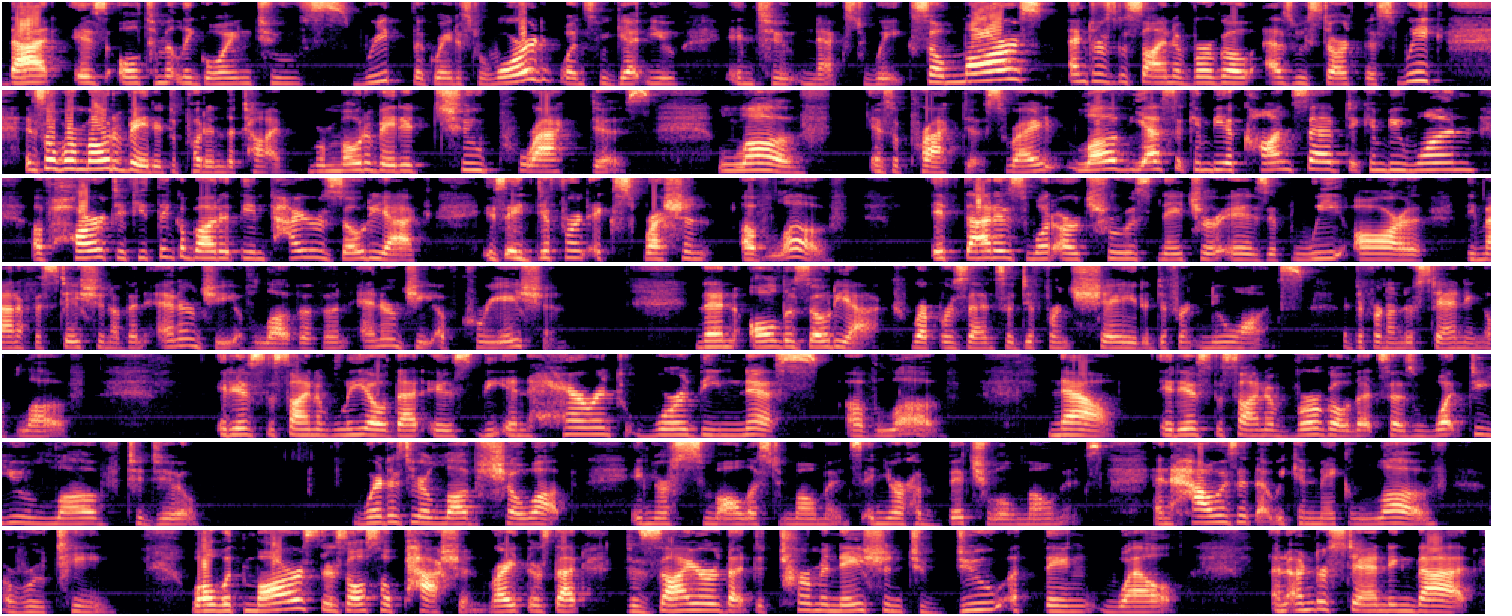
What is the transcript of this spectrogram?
That is ultimately going to reap the greatest reward once we get you into next week. So, Mars enters the sign of Virgo as we start this week. And so, we're motivated to put in the time, we're motivated to practice. Love is a practice, right? Love, yes, it can be a concept, it can be one of heart. If you think about it, the entire zodiac is a different expression of love if that is what our truest nature is, if we are the manifestation of an energy of love, of an energy of creation, then all the zodiac represents a different shade, a different nuance, a different understanding of love. It is the sign of Leo that is the inherent worthiness of love. Now, it is the sign of Virgo that says, What do you love to do? Where does your love show up? In your smallest moments, in your habitual moments? And how is it that we can make love a routine? Well, with Mars, there's also passion, right? There's that desire, that determination to do a thing well. And understanding that,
